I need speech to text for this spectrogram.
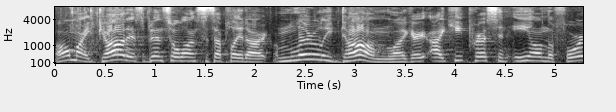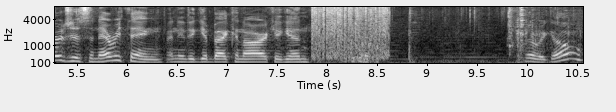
Oh my god, it's been so long since I played Ark. I'm literally dumb. Like, I, I keep pressing E on the forges and everything. I need to get back in Ark again. There we go.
